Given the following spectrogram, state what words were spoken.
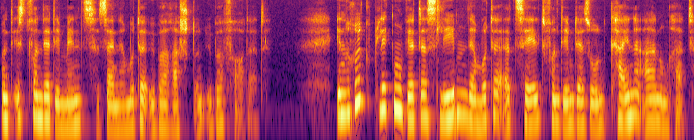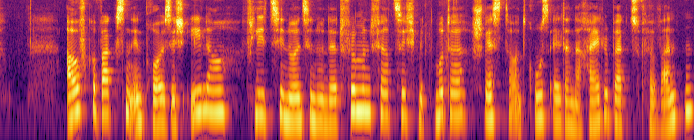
und ist von der Demenz seiner Mutter überrascht und überfordert. In Rückblicken wird das Leben der Mutter erzählt, von dem der Sohn keine Ahnung hat. Aufgewachsen in preußisch-Elau, flieht sie 1945 mit Mutter, Schwester und Großeltern nach Heidelberg zu Verwandten,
